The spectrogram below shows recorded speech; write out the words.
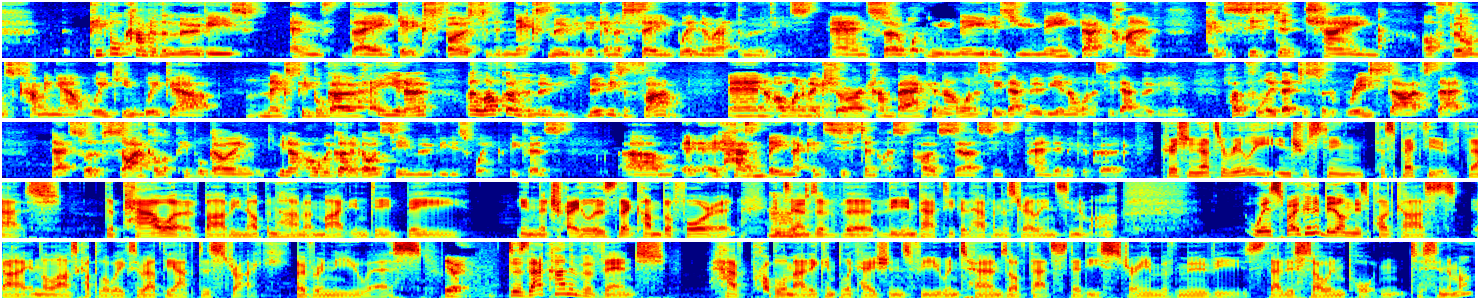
people come to the movies and they get exposed to the next movie they're going to see when they're at the movies. And so what you need is you need that kind of consistent chain of films coming out week in week out makes people go, "Hey, you know, I love going to the movies. Movies are fun." And I want to make sure I come back and I want to see that movie and I want to see that movie. And hopefully that just sort of restarts that that sort of cycle of people going, you know, oh, we've got to go and see a movie this week because um, it, it hasn't been that consistent, I suppose, uh, since the pandemic occurred. Kristian, that's a really interesting perspective that the power of Barbie and Oppenheimer might indeed be in the trailers that come before it in terms of the the impact it could have on Australian cinema. We've spoken a bit on this podcast uh, in the last couple of weeks about the actors' strike over in the US. Yep. Does that kind of event have problematic implications for you in terms of that steady stream of movies that is so important to cinema?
